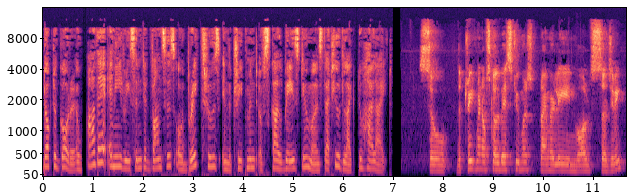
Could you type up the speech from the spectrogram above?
Dr. Gaurav, are there any recent advances or breakthroughs in the treatment of skull base tumors that you'd like to highlight? So, the treatment of skull base tumors primarily involves surgery,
